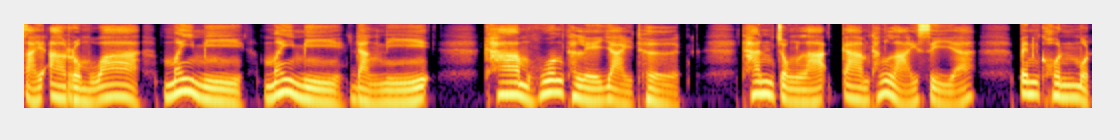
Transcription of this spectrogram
ศัยอารมณ์ว่า ไม่มี ไม่มี ดังนี้ ข้ามห้วงทะเลใหญ่เถิด ท่านจงละกามทั้งหลายเสีย เป็นคนหมด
